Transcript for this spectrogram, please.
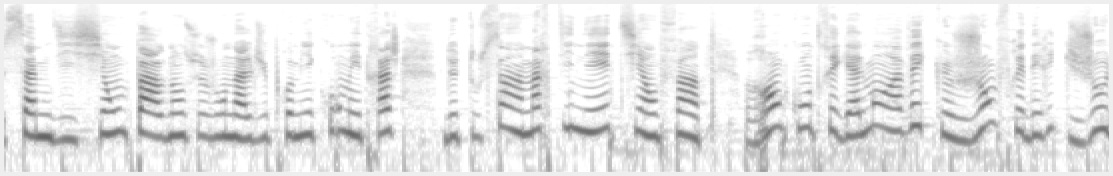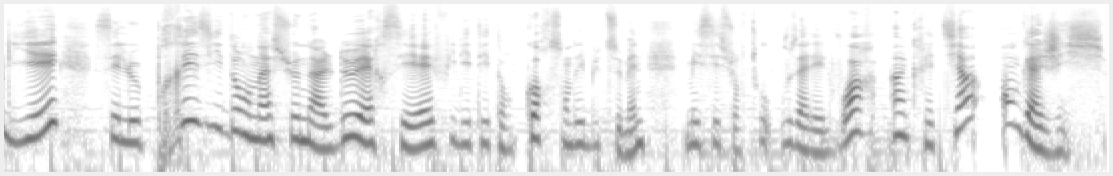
samedi. On parle dans ce journal du premier court métrage de Toussaint Martinet. enfin, rencontre également avec Jean-Frédéric Joliet. C'est le président national de RCF. Il était en Corse en début de semaine, mais c'est surtout, vous allez le voir, un chrétien engagé.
